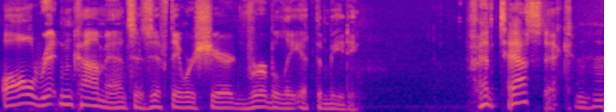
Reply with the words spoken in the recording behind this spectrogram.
all written comments as if they were shared verbally at the meeting. Fantastic. Mm-hmm.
